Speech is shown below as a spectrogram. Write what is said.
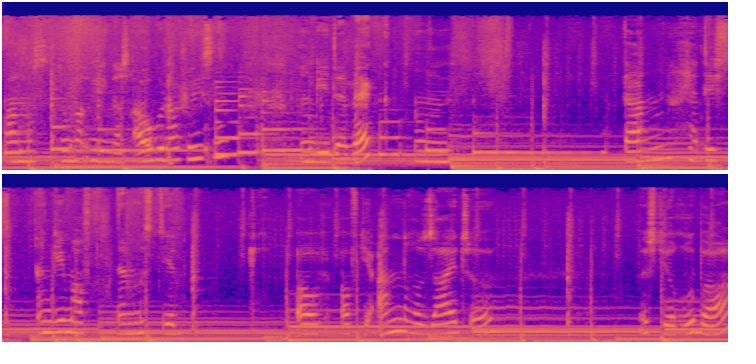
Dann musst du gegen das Auge da schießen. Dann geht er weg. Und dann hätte ich, dann gehen wir auf, dann müsst ihr auf, auf die andere Seite müsst ihr rüber.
